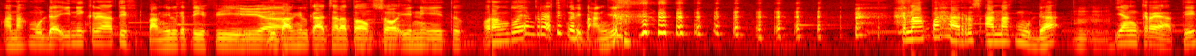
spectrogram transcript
Anak muda ini kreatif dipanggil ke TV, Iya. dipanggil ke acara talk show ini itu. Orang tua yang kreatif nggak dipanggil. Kenapa harus anak muda Mm-mm. yang kreatif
